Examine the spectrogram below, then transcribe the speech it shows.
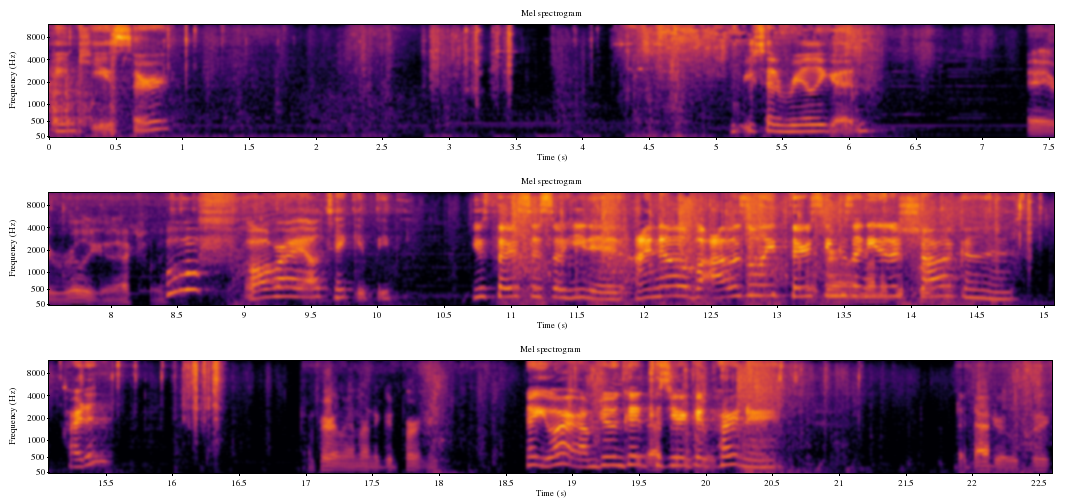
Thank you, sir. You said really good. Hey, really good actually. Oof. All right, I'll take it, baby. You thirsted, so he did. I know, but I was only thirsting because I needed a a good partner. Pardon? Apparently, I'm not a good partner. No, you are. I'm doing good because you're a good okay. partner. That died really quick.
